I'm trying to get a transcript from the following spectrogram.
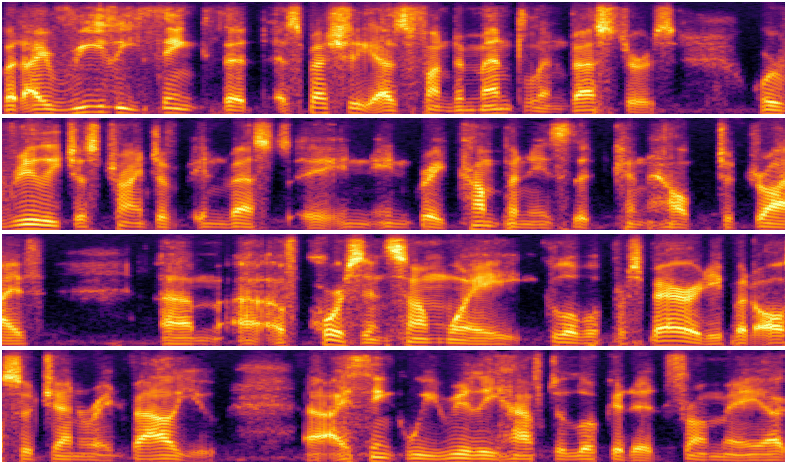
But I really think that, especially as fundamental investors, we're really just trying to invest in, in great companies that can help to drive um, uh, of course, in some way, global prosperity, but also generate value. Uh, I think we really have to look at it from a,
